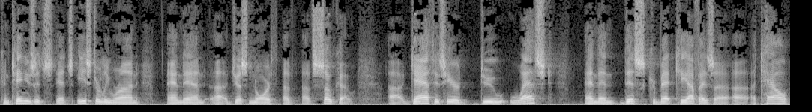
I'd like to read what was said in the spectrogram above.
continues its its easterly run, and then uh, just north of of Soko. Uh, Gath is here due west, and then this Khirbet Qeiyafa is a, a, a tell,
